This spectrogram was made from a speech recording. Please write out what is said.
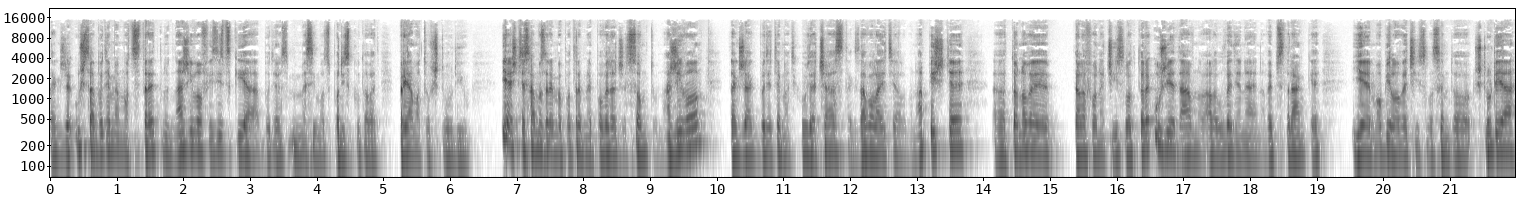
Takže už sa budeme môcť stretnúť naživo fyzicky a budeme si môcť podiskutovať priamo tu v štúdiu. Je ešte samozrejme potrebné povedať, že som tu naživo, takže ak budete mať chuť a čas, tak zavolajte alebo napíšte. E, to nové telefónne číslo, ktoré už je dávno ale uvedené aj na web stránke, je mobilové číslo sem do štúdia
